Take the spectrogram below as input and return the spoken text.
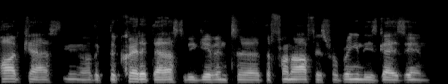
podcast. You know the, the credit that has to be given to the front office for bringing these guys in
